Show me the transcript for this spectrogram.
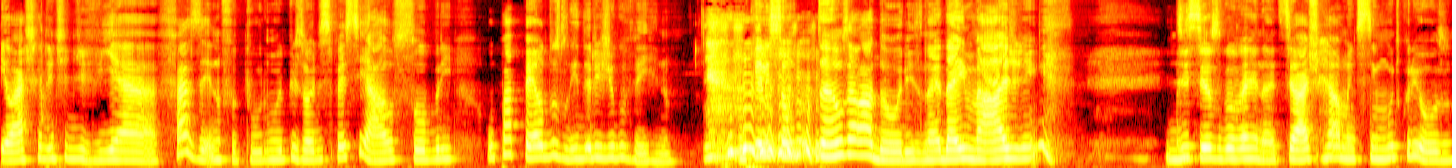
Eu acho que a gente devia fazer no futuro um episódio especial sobre o papel dos líderes de governo. Porque eles são tão zeladores, né, da imagem de seus governantes. Eu acho realmente, sim, muito curioso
